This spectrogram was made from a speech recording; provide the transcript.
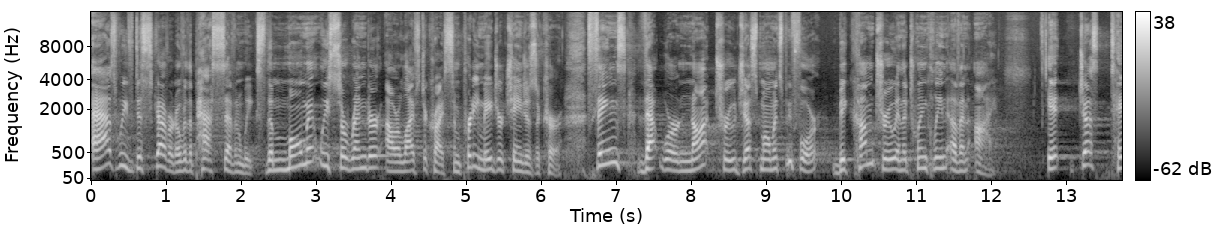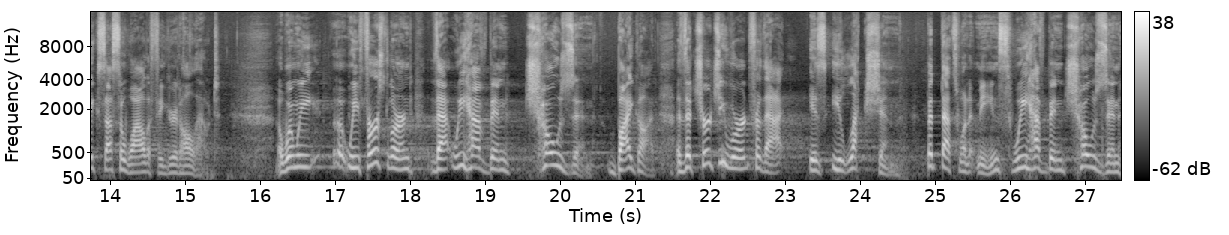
As we've discovered over the past seven weeks, the moment we surrender our lives to Christ, some pretty major changes occur. Things that were not true just moments before become true in the twinkling of an eye. It just takes us a while to figure it all out. Uh, when we, uh, we first learned that we have been chosen by God, the churchy word for that is election, but that's what it means. We have been chosen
